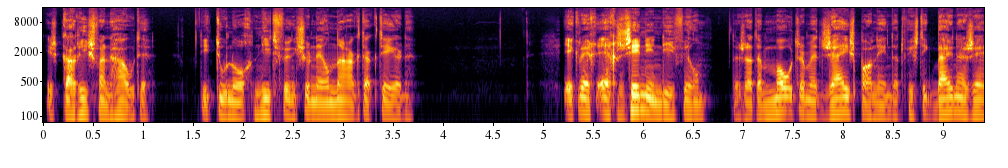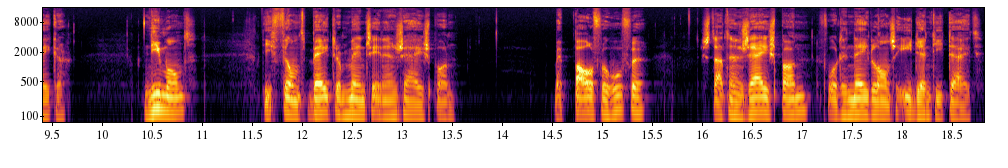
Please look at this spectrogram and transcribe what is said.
is Carice van Houten, die toen nog niet functioneel naakt acteerde. Ik kreeg echt zin in die film. Er zat een motor met zijspan in, dat wist ik bijna zeker. Niemand die filmt beter mensen in een zijspan. Bij Paul Verhoeven staat een zijspan voor de Nederlandse identiteit.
